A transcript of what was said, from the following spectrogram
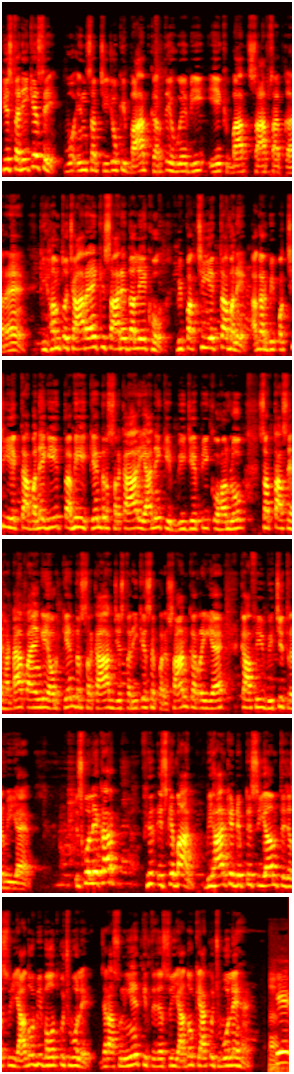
किस तरीके से वो इन सब चीज़ों की बात करते हुए भी एक बात साफ़ साफ़ कर रहे हैं कि हम तो चाह रहे हैं कि सारे दल एक हो विपक्षी एकता बने। अगर विपक्षी एकता बनेगी तभी केंद्र सरकार यानी कि बीजेपी को हम लोग सत्ता से हटा पाएँगे और केंद्र सरकार जिस तरीके से परेशान कर रही है काफ़ी विचित्र भी है। इसको लेकर फिर इसके बाद बिहार के डिप्टी सीएम तेजस्वी यादव भी बहुत कुछ बोले। जरा सुनिए कि तेजस्वी यादव क्या कुछ बोले हैं। ये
